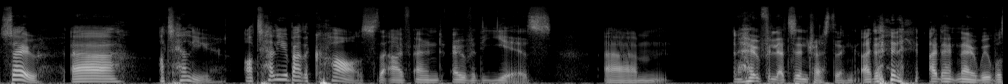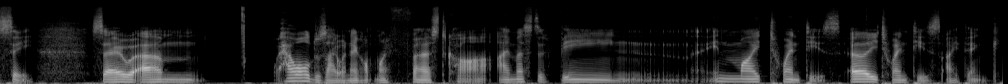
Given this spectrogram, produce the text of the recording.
So uh, I'll tell you. I'll tell you about the cars that I've owned over the years. Um, and hopefully that's interesting. I don't, I don't know. We will see. So, um, how old was I when I got my first car? I must have been in my twenties, early twenties, I think.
